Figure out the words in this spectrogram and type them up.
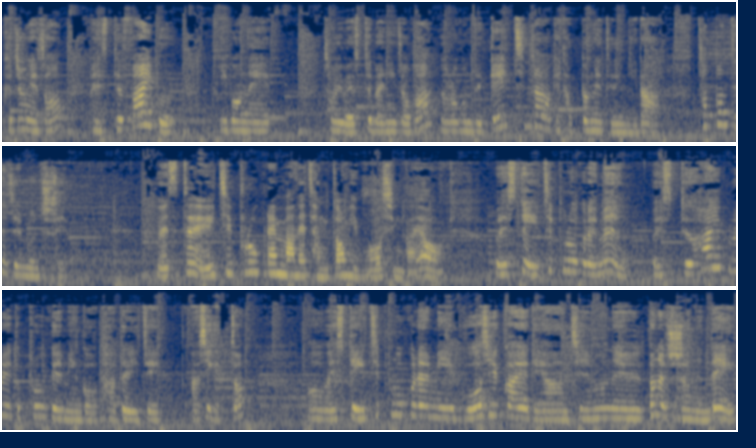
그 중에서 베스트 5 이번에 저희 웨스트 매니저가 여러분들께 친절하게 답변해 드립니다. 첫 번째 질문 주세요. 웨스트 H 프로그램만의 장점이 무엇인가요? 웨스트 H 프로그램은 웨스트 하이브리드 프로그램인 거 다들 이제 아시겠죠? 어, 웨스트 H 프로그램이 무엇일까에 대한 질문을 답변을 주셨는데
